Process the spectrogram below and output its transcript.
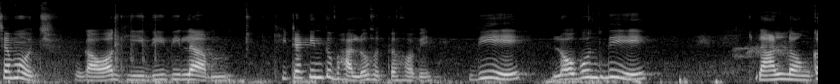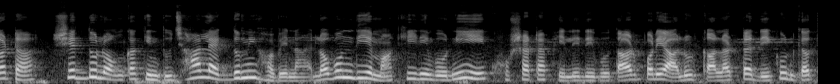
চামচ গাওয়া ঘি দিয়ে দিলাম। ঘিটা কিন্তু ভালো হতে হবে। দিয়ে লবণ দিয়ে লাল লঙ্কাটা, সেদ্ধ লঙ্কা কিন্তু ঝাল একদমই হবে না। লবণ দিয়ে মাখিয়ে নেব, নিয়ে খোসাটা ফেলে দেব। তারপরে আলুর কালারটা দেখুন, কত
